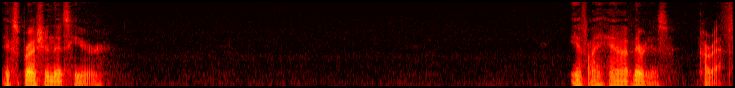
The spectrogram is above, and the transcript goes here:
expression that's here. If I have, there it is, Kareth.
